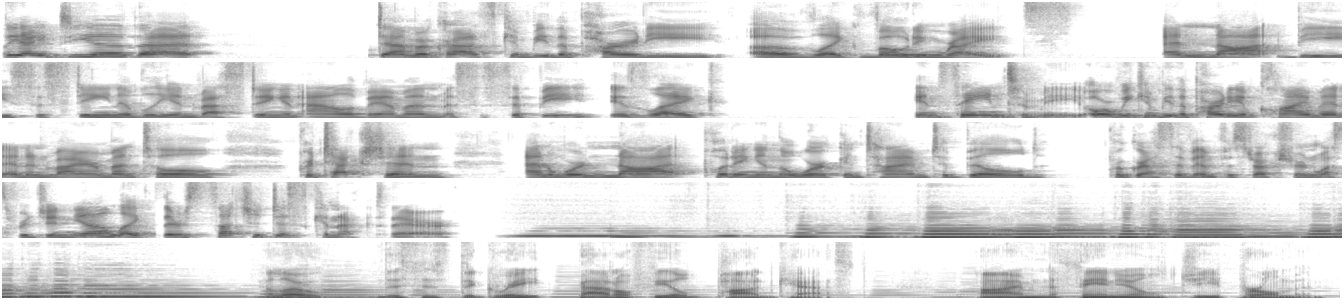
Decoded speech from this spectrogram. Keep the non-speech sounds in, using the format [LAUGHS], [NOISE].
The idea that Democrats can be the party of like voting rights and not be sustainably investing in Alabama and Mississippi is like insane to me. Or we can be the party of climate and environmental protection and we're not putting in the work and time to build progressive infrastructure in West Virginia. Like there's such a disconnect there. Hello, this is the Great Battlefield Podcast. I'm Nathaniel G. Pearlman.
